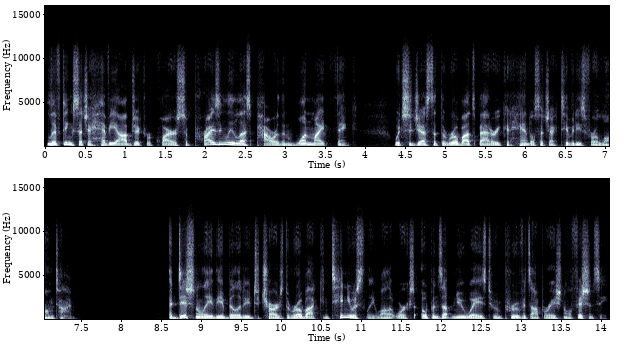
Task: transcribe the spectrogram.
Lifting such a heavy object requires surprisingly less power than one might think, which suggests that the robot's battery could handle such activities for a long time. Additionally, the ability to charge the robot continuously while it works opens up new ways to improve its operational efficiency.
